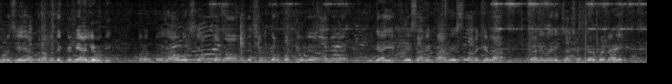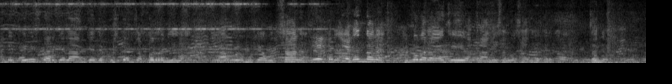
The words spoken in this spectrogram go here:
थोडेसे यात्रामध्ये कमी आली होती. परंतु यावर्षी आमच्या गावामध्ये शंकरपट ठेवलेलं आलं आहे. उद्या एकवीस आणि बावीस तारखेला जानेवारीचा चित्रपट आहे आणि तेवीस तारखेला आमच्या इथे कुस्त्यांचा फळ रंगलेला आहे. त्यामुळे मोठ्या उत्साहानं आणि आनंदानं खंडोबा रायाची ही यात्रा आम्ही सर्व साजरी करत आहोत. धन्यवाद.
